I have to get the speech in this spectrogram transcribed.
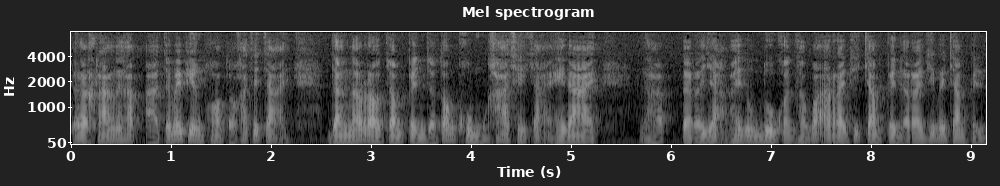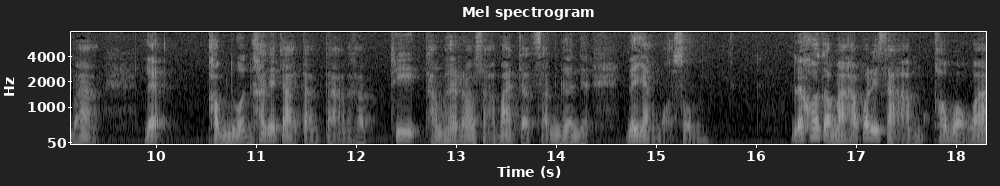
แต่ละครั้งนะครับอาจจะไม่เพียงพอต่อค่าใช้จ่าย ดังนั้นเราจำเป็นจะต้องคุมค่าใช้จ่ายให้ได้นะครับ แต่ละอย่างให้ดูดูก่อนครับว่าอะไรที่จำเป็นอะไรที่ไม่จำเป็นบ้าง และคำนวณค่าใช้จ่ายต่างๆนะครับที่ทำให้เราสามารถจัดสรรเงินเนี่ยได้อย่างเหมาะสม และข้อต่อมาครับข้อที่ 3 เขาบอกว่า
